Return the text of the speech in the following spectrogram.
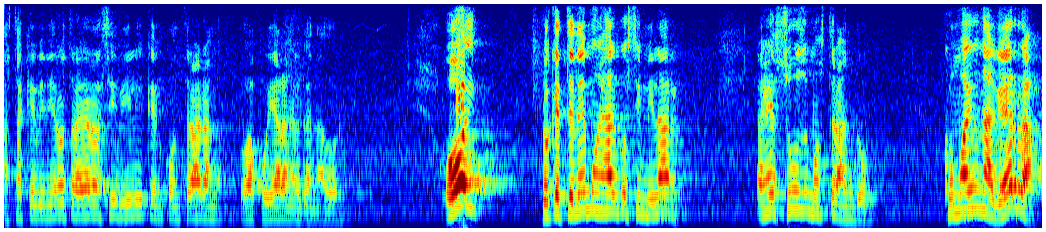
hasta que viniera otra guerra civil y que encontraran o apoyaran al ganador. Hoy lo que tenemos es algo similar. A Jesús mostrando cómo hay una guerra,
